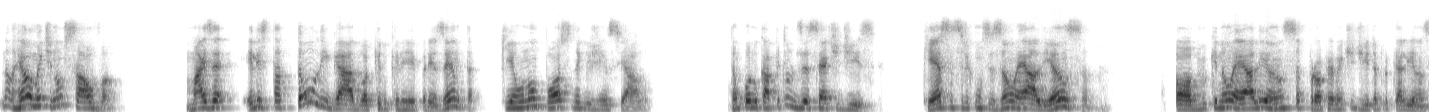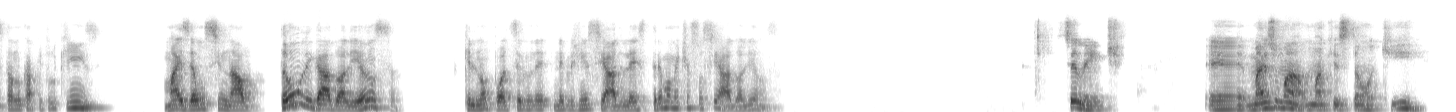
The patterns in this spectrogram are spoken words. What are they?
Não, realmente não salva mas é, ele está tão ligado àquilo que ele representa que eu não posso negligenciá-lo. Então, quando o capítulo 17 diz que essa circuncisão é a aliança, óbvio que não é a aliança propriamente dita, porque a aliança está no capítulo 15. Mas é um sinal tão ligado à aliança que ele não pode ser negligenciado, ele é extremamente associado à aliança. Excelente. É, mais uma, uma questão aqui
